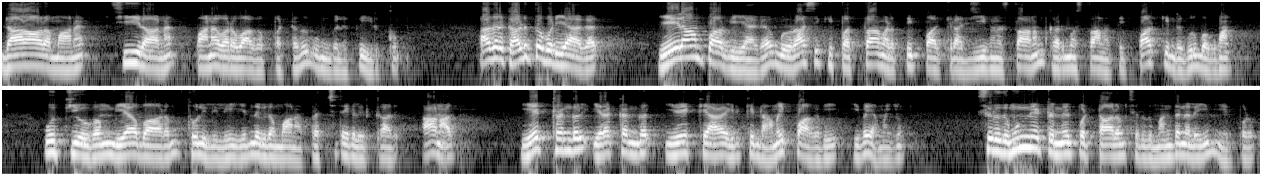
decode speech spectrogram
தாராளமான சீரான பணவரவாகப்பட்டது உங்களுக்கு இருக்கும். அதற்கு அடுத்தபடியாக ஏழாம் பார்வையாக உங்கள் ராசிக்கு பத்தாம் இடத்தை பார்க்கிறார். ஜீவனஸ்தானம் கர்மஸ்தானத்தை பார்க்கின்ற குரு பகவான். உத்தியோகம் வியாபாரம் தொழிலிலே எந்த விதமான பிரச்சனைகள் இருக்காது. ஆனால் ஏற்றங்கள் இறக்கங்கள் இயற்கையாக இருக்கின்ற அமைப்பாகவே இவை அமையும். சிறிது முன்னேற்றம் ஏற்பட்டாலும் சிறிது மந்த நிலையும் ஏற்படும்.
